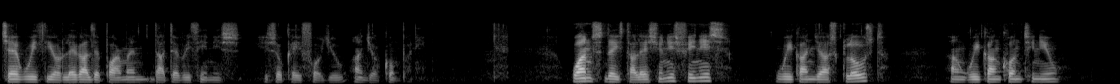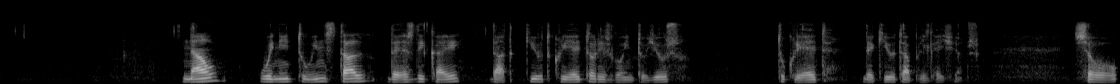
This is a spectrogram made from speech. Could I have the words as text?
check with your legal department that everything is, is okay for you and your company. Once the installation is finished, we can just close and we can continue. Now we need to install the SDK that Qt Creator is going to use to create the Qt applications. So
